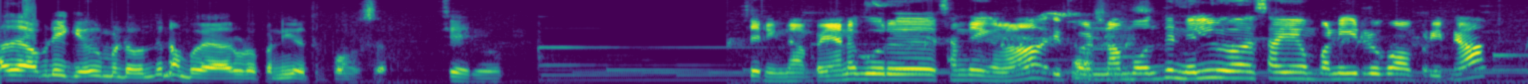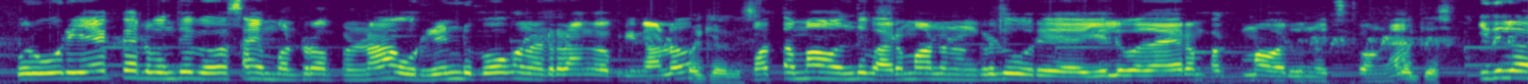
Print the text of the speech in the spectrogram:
அது அப்படியே கவர்மெண்ட் வந்து நம்ம அறுவடை பண்ணி எடுத்துப்போங்க சார் சரி ஓகே சரிங்கண்ணா இப்போ எனக்கு ஒரு சந்தேகம்னா இப்போ நம்ம வந்து நெல் விவசாயம் பண்ணிட்டு இருக்கோம் அப்படின்னா ஒரு ஒரு ஏக்கர் வந்து விவசாயம் பண்றோம் அப்படின்னா ஒரு ரெண்டு போகம் நடுறாங்க அப்படின்னாலும் மொத்தமா வந்து வருமானம்ன்றது ஒரு எழுபதாயிரம் பக்கமா வருதுன்னு வச்சுக்கோங்க. இதுல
